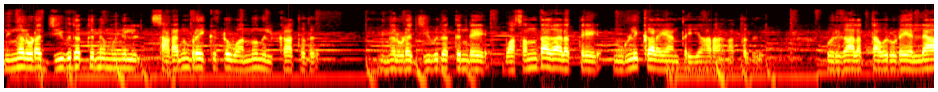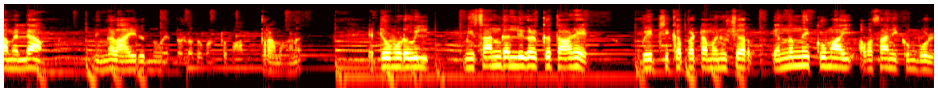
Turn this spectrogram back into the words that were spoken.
നിങ്ങളുടെ ജീവിതത്തിന് മുന്നിൽ സഡൻ ബ്രേക്ക് ഇട്ട് വന്നു നിൽക്കാത്തത് നിങ്ങളുടെ ജീവിതത്തിന്റെ വസന്തകാലത്തെ നുള്ളിക്കളയാൻ തയ്യാറാകാത്തത്. ഒരു കാലത്ത് അവരുടെ എല്ലാം എല്ലാം നിങ്ങളായിരുന്നു എന്നുള്ളത് കൊണ്ട് മാത്രമാണ്. ഏറ്റവും ഒടുവിൽ മിസാൻ കല്ലുകൾക്ക് താഴെ ഉപേക്ഷിക്കപ്പെട്ട മനുഷ്യർ എന്നേക്കുമായി അവസാനിക്കുമ്പോൾ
